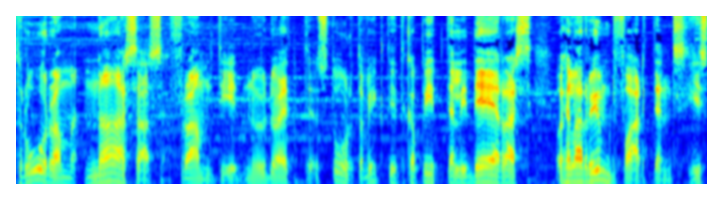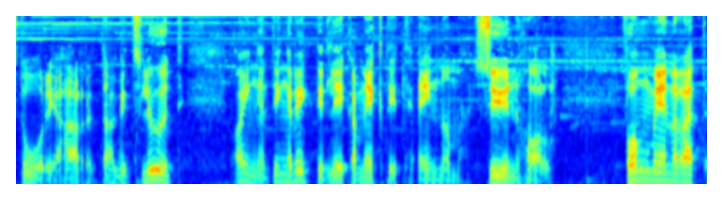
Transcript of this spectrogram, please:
tror om NASAs framtid nu då ett stort och viktigt kapitel i deras och hela rymdfartens historia har tagit slut och ingenting riktigt lika mäktigt är inom synhåll. Fång menar att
